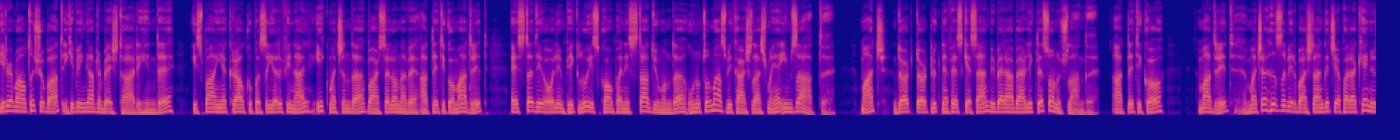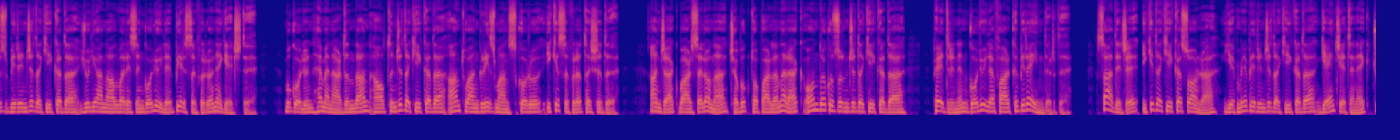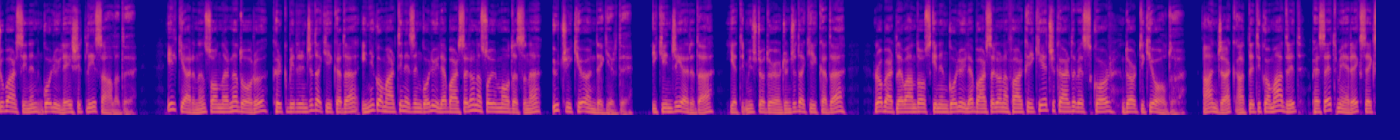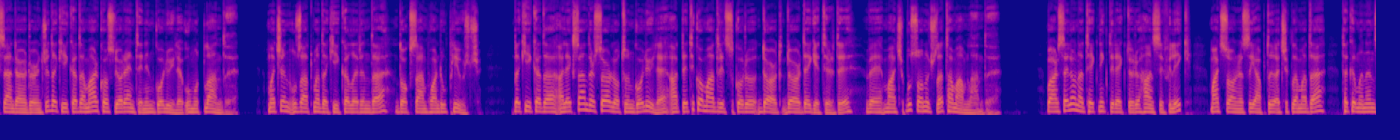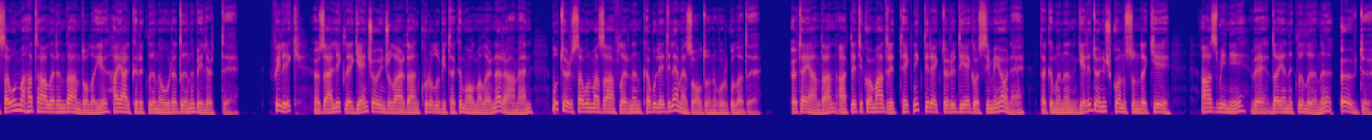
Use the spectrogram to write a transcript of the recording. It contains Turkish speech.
26 Şubat 2025 tarihinde İspanya Kral Kupası yarı final ilk maçında Barcelona ve Atletico Madrid, Estadio Olympic Luis Company Stadyumunda unutulmaz bir karşılaşmaya imza attı. Maç, 4-4'lük nefes kesen bir beraberlikle sonuçlandı. Atletico, Madrid, maça hızlı bir başlangıç yaparak henüz birinci dakikada Julian Alvarez'in golüyle 1-0 öne geçti. Bu golün hemen ardından 6. dakikada Antoine Griezmann skoru 2-0'a taşıdı. Ancak Barcelona çabuk toparlanarak 19. dakikada Pedri'nin golüyle farkı 1'e indirdi. Sadece 2 dakika sonra 21. dakikada genç yetenek Cubarsi'nin golüyle eşitliği sağladı. İlk yarının sonlarına doğru 41. dakikada Inigo Martinez'in golüyle Barcelona soyunma odasına 3-2 önde girdi. İkinci yarıda 74. dakikada Robert Lewandowski'nin golüyle Barcelona farkı 2'ye çıkardı ve skor 4-2 oldu. Ancak Atletico Madrid pes etmeyerek 84. dakikada Marcos Llorente'nin golüyle umutlandı. Maçın uzatma dakikalarında 90 puan plus. Dakikada Alexander Sörlot'un golüyle Atletico Madrid skoru 4-4'e getirdi ve maç bu sonuçla tamamlandı. Barcelona Teknik Direktörü Hansi Flick, maç sonrası yaptığı açıklamada takımının savunma hatalarından dolayı hayal kırıklığına uğradığını belirtti. Flick, özellikle genç oyunculardan kurulu bir takım olmalarına rağmen bu tür savunma zaaflarının kabul edilemez olduğunu vurguladı. Öte yandan Atletico Madrid Teknik Direktörü Diego Simeone, takımının geri dönüş konusundaki azmini ve dayanıklılığını övdü.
